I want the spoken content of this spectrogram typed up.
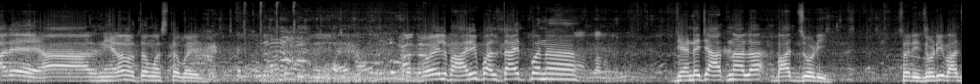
अरे यार नेला नव्हतं मस्त बैल. बैल भारी पलतायत पण झेंड्याच्या झेंड्याच्या आतनं आला बाद जोडी. सॉरी जोडी बाद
